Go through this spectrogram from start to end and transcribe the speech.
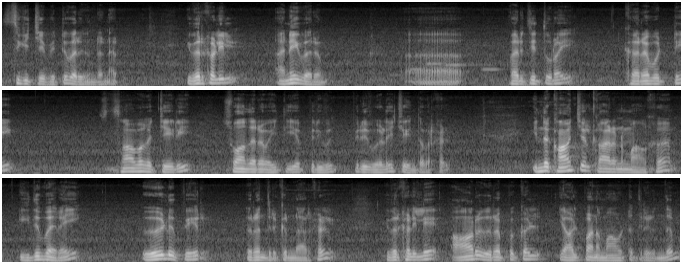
சிகிச்சை பெற்று வருகின்றனர். இவர்களில் அனைவரும் பருத்தித்துறை கரவட்டி சாவகச்சேரி சுகாதார வைத்திய பிரிவு பிரிவுகளைச் சேர்ந்தவர்கள். இந்த காய்ச்சல் காரணமாக இதுவரை ஏழு பேர் இறந்திருக்கின்றார்கள். இவர்களிலே ஆறு இறப்புகள் யாழ்ப்பாண மாவட்டத்திலிருந்தும்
